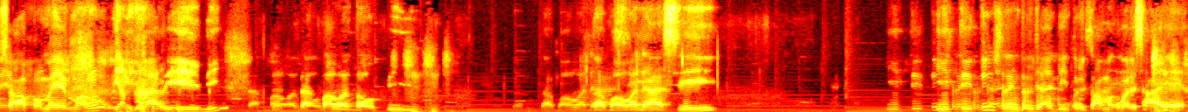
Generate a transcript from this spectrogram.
siapa memang yang hari ini? Tidak bawa topi. tidak bawa tak dasi itu itu sering terjadi terutama kepada saya ya.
